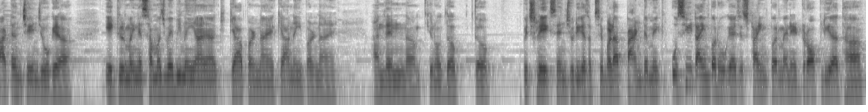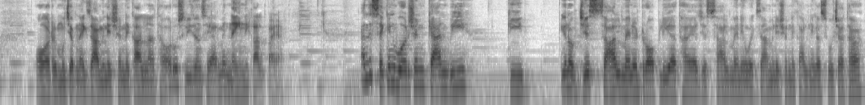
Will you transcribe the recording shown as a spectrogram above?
पैटर्न चेंज हो गया एक डेढ़ महीने समझ में भी नहीं आया कि क्या पढ़ना है, क्या नहीं पढ़ना है। And then you know the पिछले एक सेंचुरी का सबसे बड़ा पैंडमिक उसी टाइम पर हो गया जिस टाइम पर मैंने ड्रॉप लिया था और मुझे अपना एग्जामिनेशन निकालना था और उस रीज़न से यार मैं नहीं निकाल पाया। And the second version can be कि यू नो जिस साल मैंने ड्रॉप लिया था या जिस साल मैंने वो एग्जामिनेशन निकालने का सोचा था,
